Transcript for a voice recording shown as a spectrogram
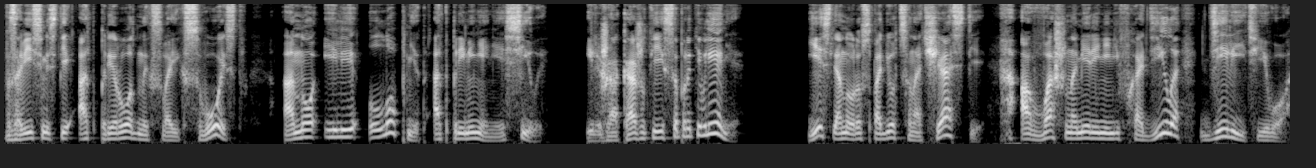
В зависимости от природных своих свойств, оно или лопнет от применения силы, или же окажет ей сопротивление. Если оно распадется на части, а в ваше намерение не входило делить его,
